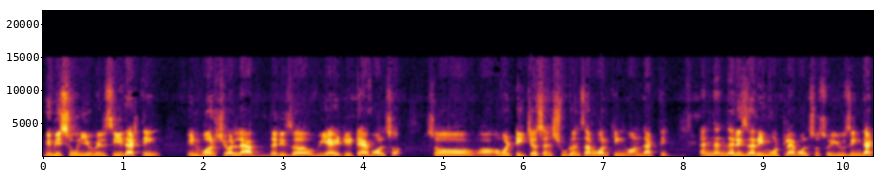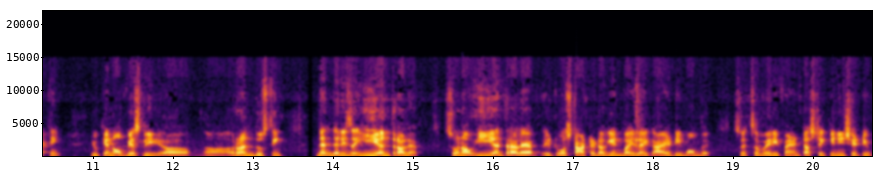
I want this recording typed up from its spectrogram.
Maybe soon you will see that thing. In virtual lab there is a vit tab also. So uh, our teachers and students are working on that thing. And then there is a remote lab also. So using that thing you can obviously uh, uh, run those things. Then there is a e-yantra lab. So now e-yantra lab it was started again by like iit bombay. So it's a very fantastic initiative.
